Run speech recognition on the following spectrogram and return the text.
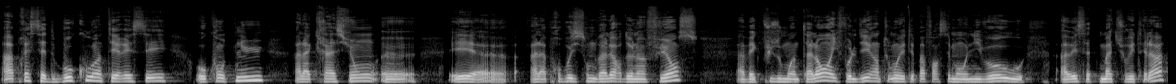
après s'être beaucoup intéressées au contenu, à la création euh, et euh, à la proposition de valeur de l'influence, avec plus ou moins de talent, il faut le dire, hein, tout le monde n'était pas forcément au niveau ou avait cette maturité-là.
